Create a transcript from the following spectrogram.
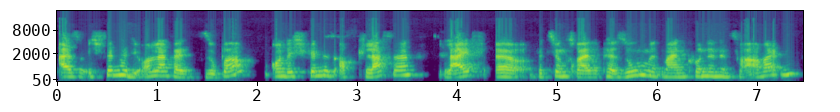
also ich finde die Online-Welt super und ich finde es auch klasse, live äh, beziehungsweise per Zoom mit meinen Kundinnen zu arbeiten.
